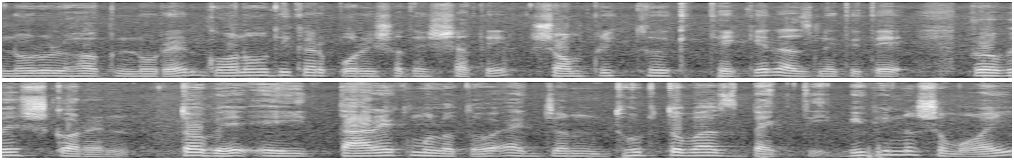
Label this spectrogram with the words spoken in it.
নুরুল হক নূরের গণ অধিকার পরিষদের সাথে সম্পৃক্ত থেকে রাজনীতিতে প্রবেশ করেন। তবে এই তারেক মূলত একজন ধূর্তবাজ ব্যক্তি। বিভিন্ন সময়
